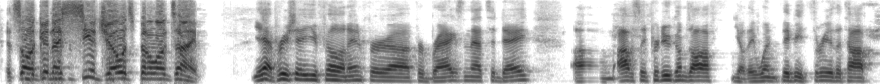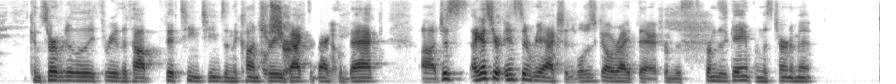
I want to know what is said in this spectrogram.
It's all good. Nice to see you, Joe. It's been a long time. Yeah, appreciate you filling in for uh, for Braggs and that today. Um, obviously, Purdue comes off. You know, they went. They beat three of the top, conservatively, three of the top 15 teams in the oh, country, oh, sure. back to back to back. Uh, just, I guess, your instant reactions. We'll just go right there from this from this game from this tournament.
